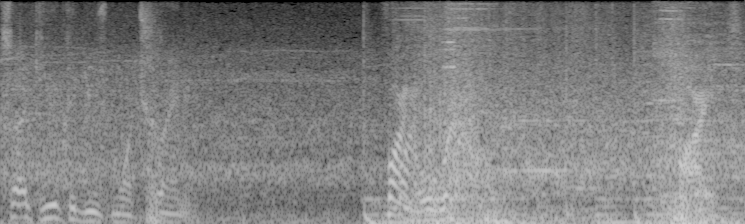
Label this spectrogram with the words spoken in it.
Looks like you could use more training. Final round. Fight!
